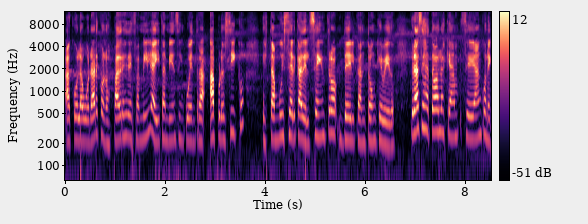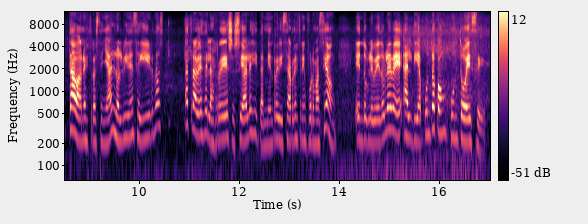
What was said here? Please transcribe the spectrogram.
a colaborar con los padres de familia. Ahí también se encuentra Aprocico, está muy cerca del centro del Cantón Quevedo. Gracias a todos los que se han conectado a nuestra señal. No olviden seguirnos a través de las redes sociales y también revisar nuestra información en www.aldia.com.es.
